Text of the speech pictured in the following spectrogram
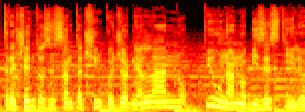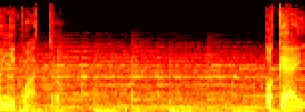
365 giorni all'anno, più un anno bisestile ogni 4. Ok,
